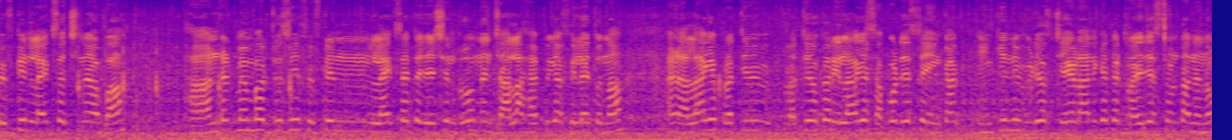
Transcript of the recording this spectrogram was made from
ఫిఫ్టీన్ లైక్స్ వచ్చినాయి అబ్బా. హండ్రెడ్ మెంబర్ చూసి ఫిఫ్టీన్ లైక్స్ అయితే చేసిండ్రు. నేను చాలా హ్యాపీగా ఫీల్ అవుతున్నా. అండ్ అలాగే ప్రతి ప్రతి ఒక్కరు ఇలాగే సపోర్ట్ చేస్తే ఇంకా ఇంకిన్ని వీడియోస్ చేయడానికి అయితే ట్రై చేస్తుంటాను నేను.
